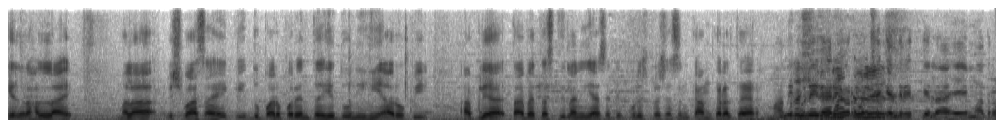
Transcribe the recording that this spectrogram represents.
केलेला हल्ला आहे. मला विश्वास आहे की दुपारपर्यंत हे दोन्हीही आरोपी आपल्या ताब्यात असतील आणि यासाठी पोलीस प्रशासन काम करायला तयार आहे. आम्ही गुन्हेगारीवर लक्ष केंद्रित केलं आहे. मात्र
